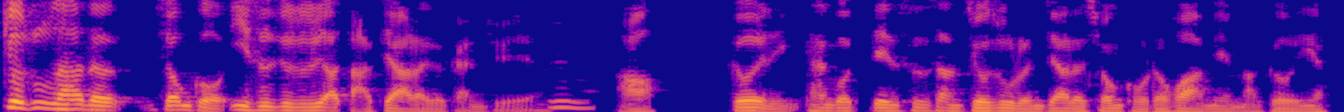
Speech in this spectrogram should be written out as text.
揪住他的胸口，意思就是要打架那个感觉。嗯，好。各位，你看过电视上揪住人家的胸口的画面吗？各位，你看，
